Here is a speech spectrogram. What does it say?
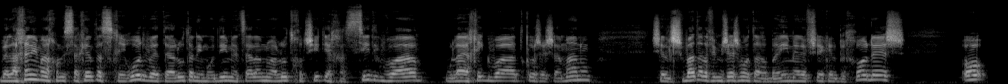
ולכן אם אנחנו נסכם את השכירות ואת העלות הלימודים, יצא לנו עלות חודשית יחסית גבוהה, אולי הכי גבוהה עד כה ששמענו, של 7,640 אלף שקל בחודש, או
